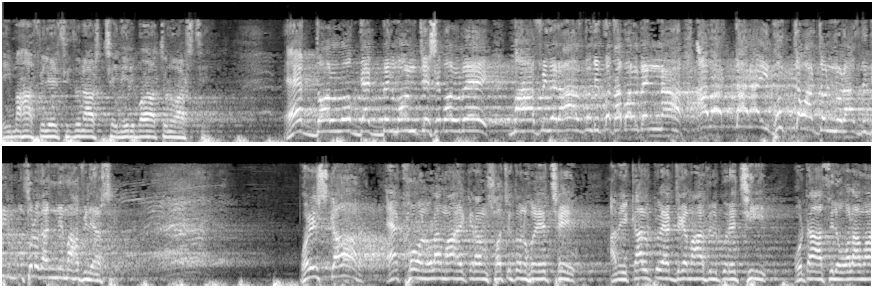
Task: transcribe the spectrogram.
এই মাহফিলের সিজন আসছে, নির্বাচনও আসছে। একদল লোক দেখবেন মঞ্চে এসে বলবে, মাহফিলের রাজনৈতিক কথা বলবেন না, আবার তারাই ভোট চাওয়ার জন্য রাজনীতির স্লোগান নিয়ে মাহফিলে আসে। পরিষ্কার, এখন ওলামা একরাম সচেতন হয়েছে। আমি কালকে এক জায়গায় মাহফিল করেছি ওটা ছিল ওলামা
